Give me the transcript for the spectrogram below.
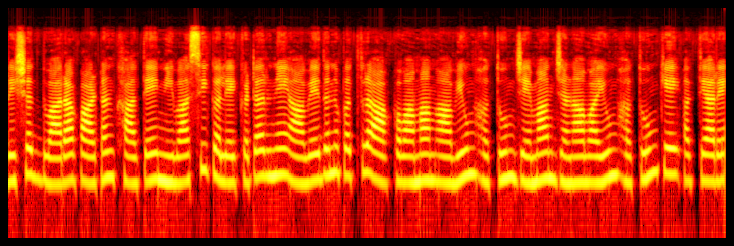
પરિષદ દ્વારા પાટણ ખાતે નિવાસી કલેક્ટરને આવેદનપત્ર આપવામાં આવ્યું હતું, જેમાં જણાવાયું હતું કે અત્યારે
